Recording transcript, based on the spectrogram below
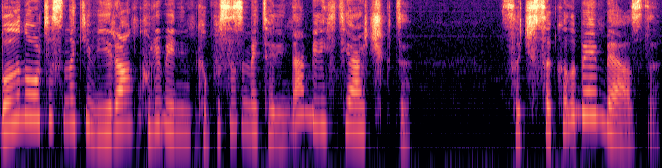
Bağın ortasındaki viran kulübenin kapısız metalinden bir ihtiyar çıktı. Saçı sakalı bembeyazdı.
